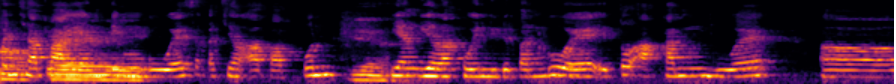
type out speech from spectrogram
pencapaian oke. tim gue sekecil apa pun Iya. yang dia lakuin di depan gue itu akan gue uh,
